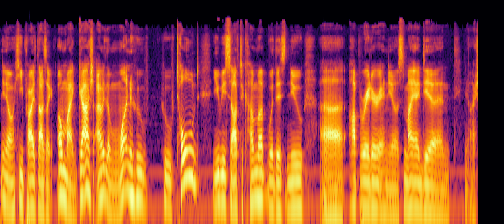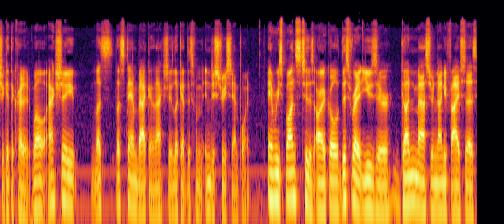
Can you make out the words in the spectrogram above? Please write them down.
you know, he probably thought like, oh my gosh, I was the one who who told Ubisoft to come up with this new uh, operator and you know it's my idea and you know I should get the credit. Well, actually, let's let's stand back and actually look at this from industry standpoint. In response to this article, this Reddit user, Gunmaster95, says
